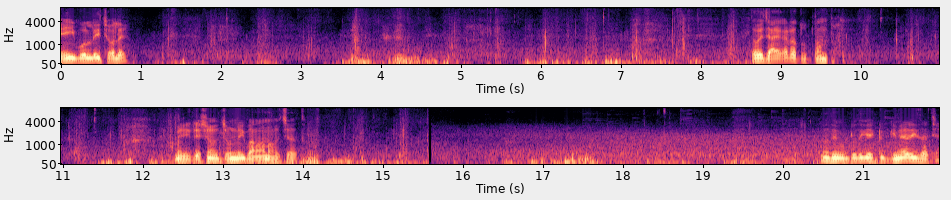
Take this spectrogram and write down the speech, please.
নেই বললেই চলে। তবে জায়গাটা দুর্দান্ত। মেডিটেশনের জন্যই বানানো হয়েছে হয়তো নদীর উল্টো দিকে একটু গ্রিনারিজ আছে।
